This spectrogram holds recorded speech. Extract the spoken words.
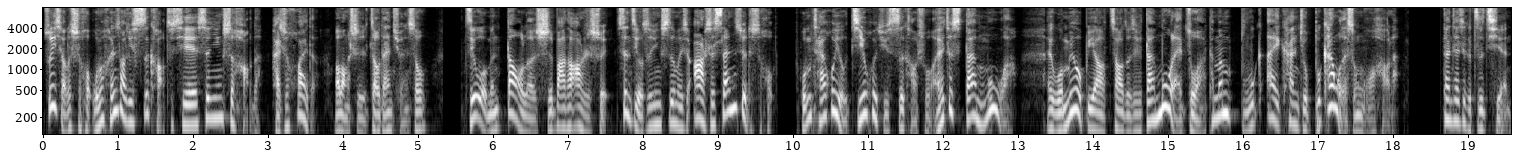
所以小的时候，我们很少去思考这些声音是好的还是坏的，往往是照单全收。只有我们到了十八到二十岁，甚至有咨询师认为是二十三岁的时候。我们才会有机会去思考说，哎，这是弹幕啊，哎，我没有必要照着这些弹幕来做啊，他们不爱看就不看我的生活好了。但在这个之前，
